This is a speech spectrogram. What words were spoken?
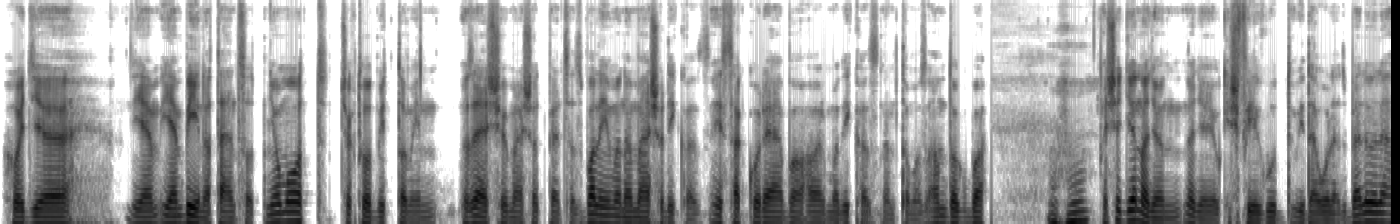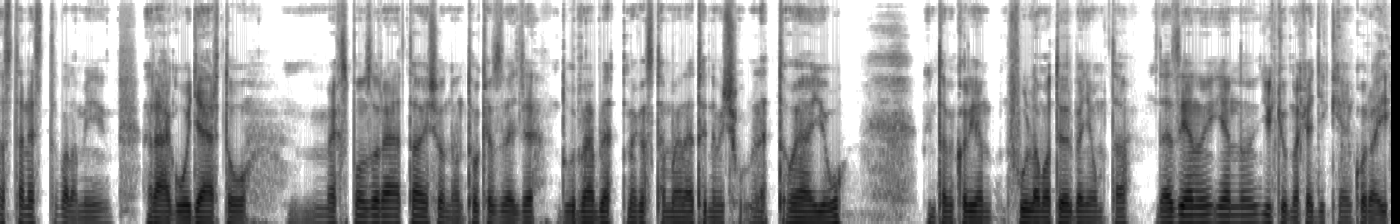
hogy uh, ilyen, ilyen béna táncot nyomott, csak tudod, mit tudom én, az első másodperc az Balén van, a második az Észak-Koreában, a harmadik az nem tudom, az Andokba, Uh-huh. és egy ilyen nagyon, nagyon jó kis feel good videó lett belőle, aztán ezt valami rágógyártó megszponzorálta, és onnantól kezdve egyre durvább lett, meg aztán már lehet, hogy nem is lett olyan jó, mint amikor ilyen full amatőrbe nyomta. De ez ilyen, ilyen YouTube-nak egyik ilyen korai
